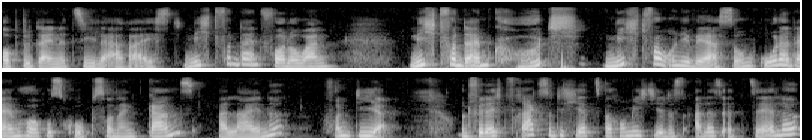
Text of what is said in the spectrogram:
ob du deine Ziele erreichst. Nicht von deinen Followern, nicht von deinem Coach, nicht vom Universum oder deinem Horoskop, sondern ganz alleine von dir. Und vielleicht fragst du dich jetzt, warum ich dir das alles erzähle,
